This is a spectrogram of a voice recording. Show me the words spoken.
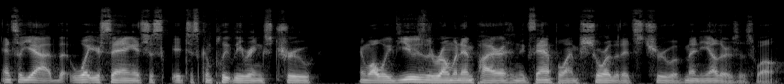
And so yeah, the, what you're saying it's just it just completely rings true. And while we've used the Roman Empire as an example, I'm sure that it's true of many others as well.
